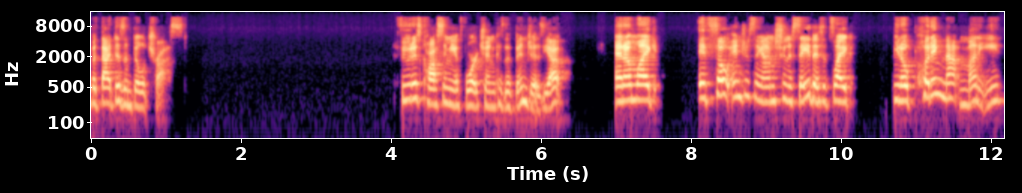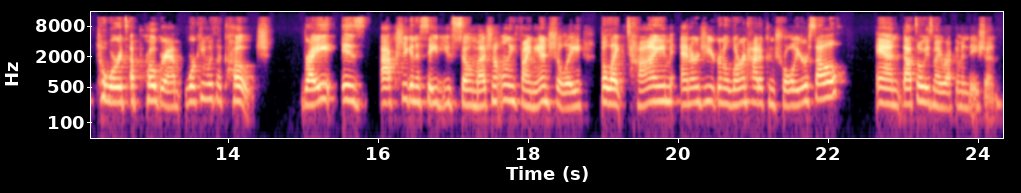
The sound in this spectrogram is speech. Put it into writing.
but that doesn't build trust. Food is costing me a fortune because of binges. Yep. And I'm like, it's so interesting. I'm just going to say this. It's like, you know, putting that money towards a program, working with a coach, right, is actually going to save you so much, not only financially, but like time, energy. You're going to learn how to control yourself. And that's always my recommendation.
